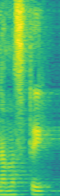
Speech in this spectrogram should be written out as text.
నమస్తే.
